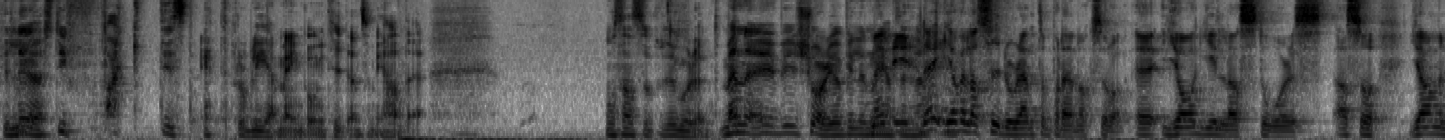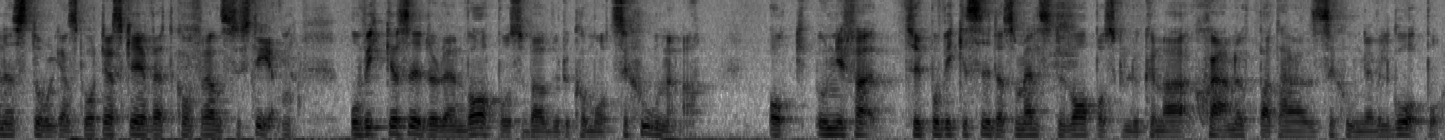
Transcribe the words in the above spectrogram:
det löste ju faktiskt ett problem en gång i tiden som vi hade. Och sen så går det runt. Men eh, sure, jag ville Men nej, jag vill ha sidorenten på den också då. Eh, Jag gillar stores. Alltså jag använder en store ganska hårt. Jag skrev ett konferenssystem. Och vilka sidor du än var på så behövde du komma åt sessionerna. Och ungefär, typ på vilken sida som helst du var på skulle du kunna stjärna upp att det här är en session jag vill gå på.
